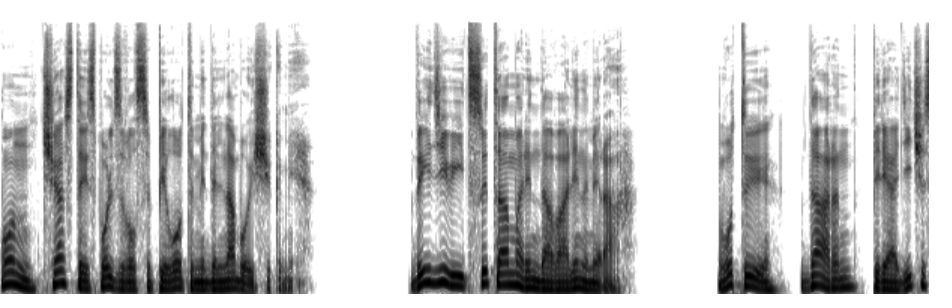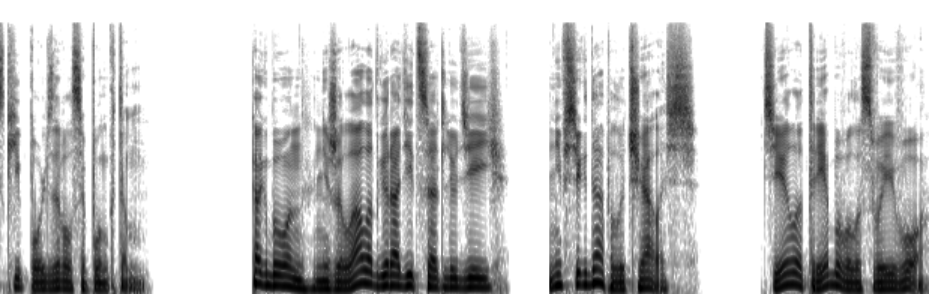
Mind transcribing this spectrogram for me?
Он часто использовался пилотами-дальнобойщиками. Да и девицы там арендовали номера. Вот и Даррен периодически пользовался пунктом. Как бы он ни желал отгородиться от людей, не всегда получалось. Тело требовало своего.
